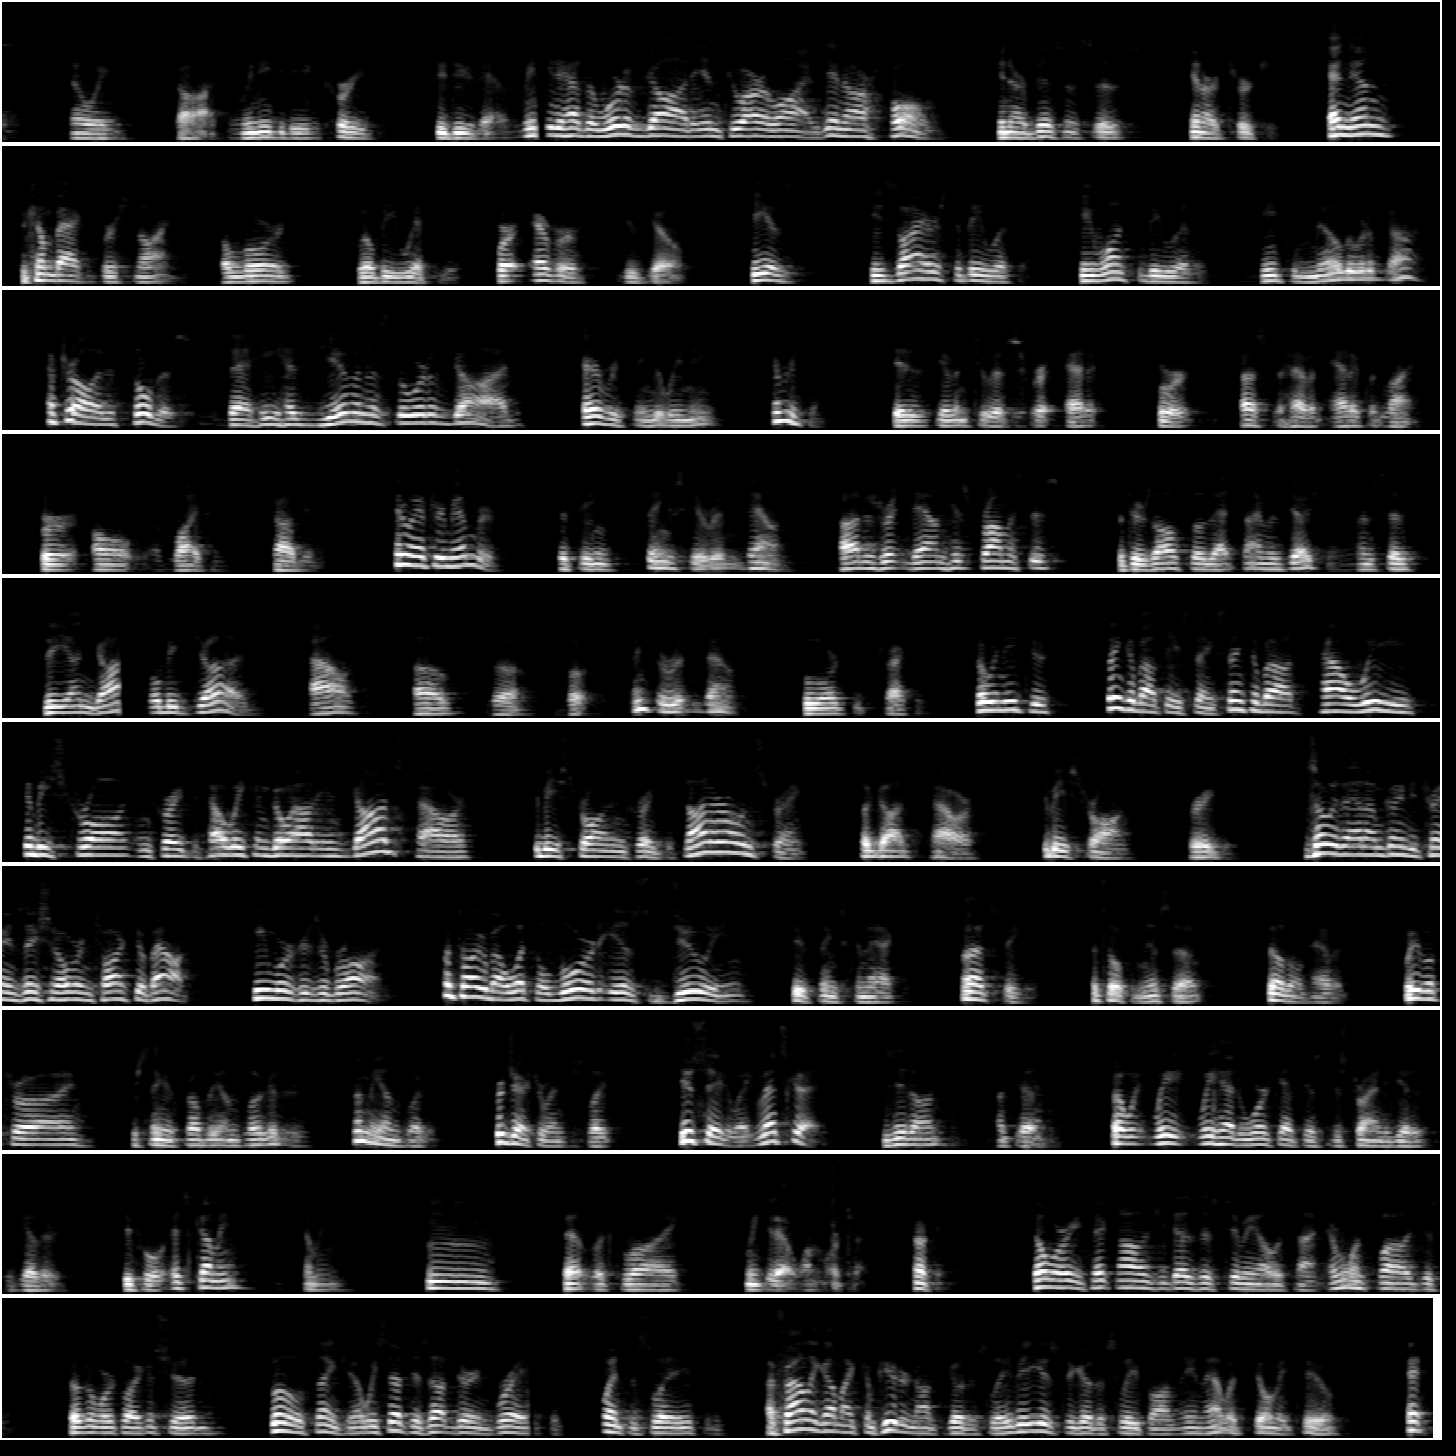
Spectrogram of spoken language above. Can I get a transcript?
knowing God. And we need to be encouraged to do that. We need to have the Word of God into our lives, in our homes, in our businesses, in our churches. And then we come back to verse 9. The Lord will be with you wherever you go. He is desires to be with us. He wants to be with us. We need to know the Word of God. After all, it has told us that He has given us the Word of God, everything that we need. Everything. It is given to us for, adi- for us to have an adequate life, for all of life and godliness. And we have to remember that the things get written down. God has written down His promises, but there's also that time of judgment when it says, the ungodly will be judged out of the books. Things are written down. The Lord keeps track of it. So we need to think about these things. Think about how we can be strong and courageous, how we can go out in God's power to be strong and courageous. Not our own strength, but God's power to be strong and courageous. So with that, I'm going to transition over and talk about team workers abroad. I'll talk about what the Lord is doing, see if things connect. Let's see here. Let's open this up. Still don't have it. We will try. First thing is probably unplug it, or let me unplug it. Projector went to sleep. You stayed awake. That's good. Is it on? Not yet. But we, we, we had to work at this just trying to get it together before. It's coming. It's coming. Hmm. That looks like. Let me get out one more time. Okay. Don't worry. Technology does this to me all the time. Every once in a while, it just doesn't work like it should. It's one of those things, you know. We set this up during break and went to sleep. And I finally got my computer not to go to sleep. It used to go to sleep on me, and that would kill me too. It,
